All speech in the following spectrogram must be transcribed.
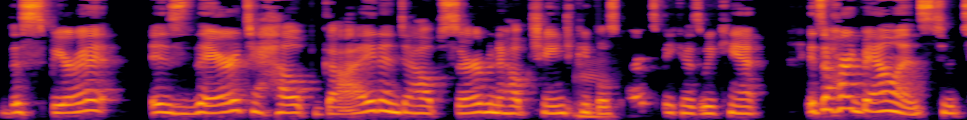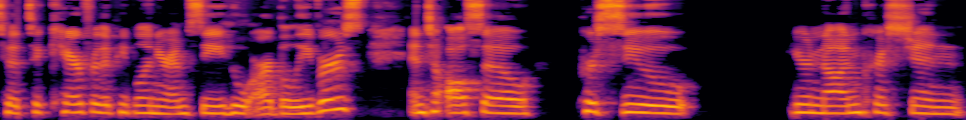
the spirit is there to help guide and to help serve and to help change mm. people's mm. hearts because we can't it's a hard balance to, to to care for the people in your MC who are believers and to also pursue your non-Christian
